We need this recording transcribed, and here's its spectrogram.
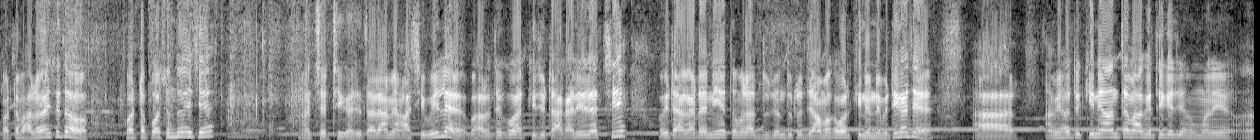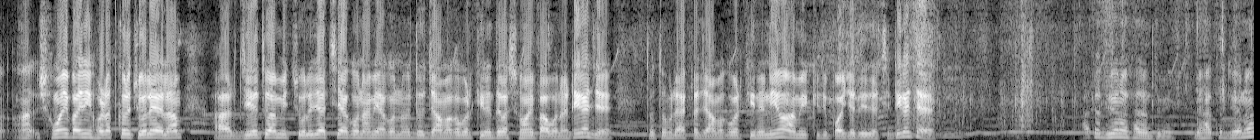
ঘরটা ভালো হয়েছে তো? ঘরটা পছন্দ হয়েছে? আচ্ছা ঠিক আছে, তাহলে আমি আসি, বুঝলে? ভালো থেকো, আর কিছু টাকা দিয়ে যাচ্ছি। ওই টাকাটা নিয়ে তোমরা দুজন দুটো জামা কাপড় কিনে নেবে, ঠিক আছে? আর আমি হয়তো কিনে আনতাম আগে থেকে মানে সময় পাইনি, হঠাৎ করে চলে এলাম। আর যেহেতু আমি চলে যাচ্ছি এখন, আমি এখন হয়তো জামা কাপড় কিনে দেওয়ার সময় পাবো না, ঠিক আছে? তো তোমরা একটা জামা কাপড় কিনে নিও, আমি কিছু পয়সা দিয়ে যাচ্ছি, ঠিক আছে? হাতে ধুয়ে নাও, সাজান তুমি। তুমি হাতে ধুয়ে নাও।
